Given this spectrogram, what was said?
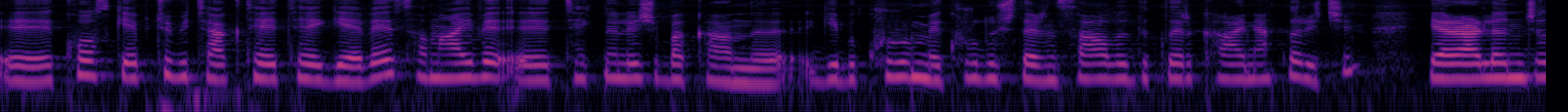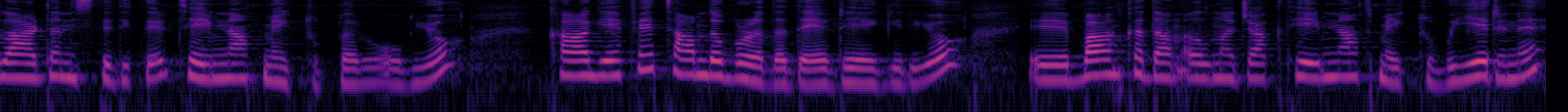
e, COSGAP, TÜBİTAK, TTG ve Sanayi ve e, Teknoloji Bakanlığı gibi kurum ve kuruluşların sağladıkları kaynaklar için yararlanıcılardan istedikleri teminat mektupları oluyor. KGF tam da burada devreye giriyor. E, bankadan alınacak teminat mektubu yerine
